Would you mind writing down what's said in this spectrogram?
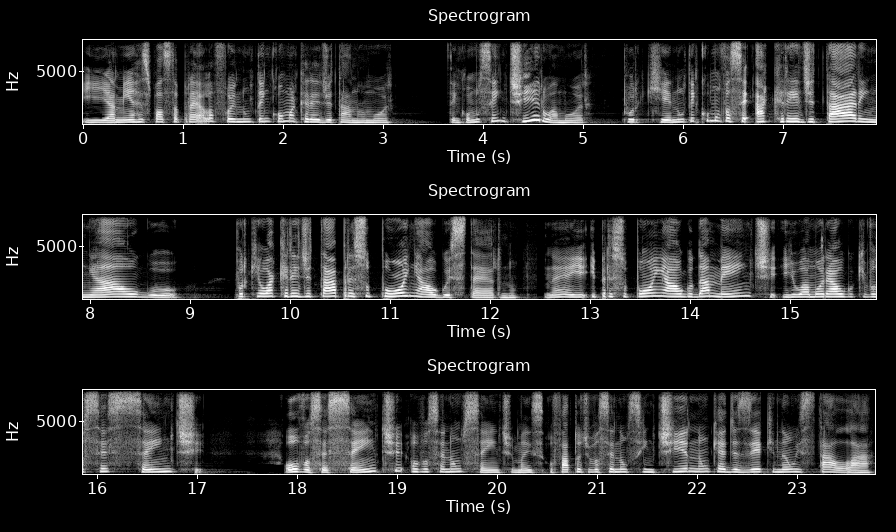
E a minha resposta para ela foi: não tem como acreditar no amor. Tem como sentir o amor. Porque não tem como você acreditar em algo, porque o acreditar pressupõe algo externo, né? E, e pressupõe algo da mente, e o amor é algo que você sente. Ou você sente ou você não sente, mas o fato de você não sentir não quer dizer que não está lá.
